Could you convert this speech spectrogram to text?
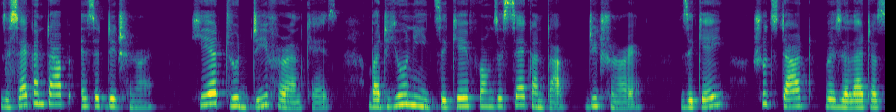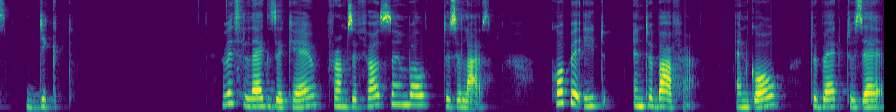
The second tab is the dictionary. Here two different keys, but you need the key from the second tab, dictionary. The key should start with the letters dict. We select the key from the first symbol to the last, copy it into buffer and go to back to the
